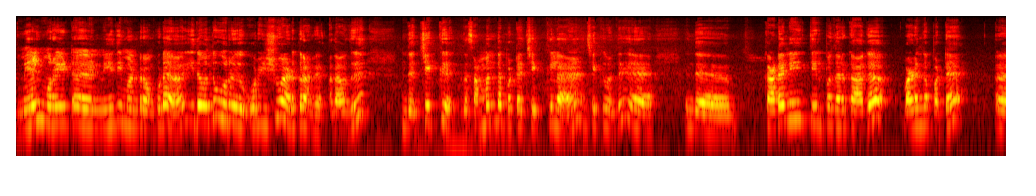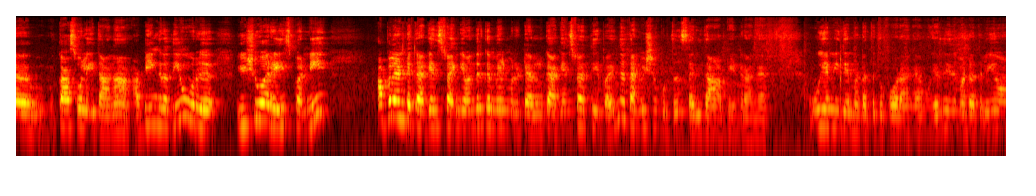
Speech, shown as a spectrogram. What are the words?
மேல்முறையீட்டு நீதிமன்றம் கூட இதை வந்து ஒரு ஒரு இஷ்யூவாக எடுக்கிறாங்க. அதாவது இந்த செக்கு இந்த சம்மந்தப்பட்ட செக்கில் செக்கு வந்து இந்த கடனை தீர்ப்பதற்காக வழங்கப்பட்ட காசோலை தானா அப்படிங்கிறதையும் ஒரு இஷ்யூவாக ரைஸ் பண்ணி அப்பலண்ட்டுக்கு அகேன்ஸ்டாக இங்கே வந்திருக்க மேல்முறையீட்டாளருக்கு அகேன்ஸ்டாக தீர்ப்பாக இந்த கன்விஷன் கொடுத்தது சரிதான் அப்படின்றாங்க. உயர் நீதிமன்றத்துக்கு போகிறாங்க உயர் நீதிமன்றத்துலேயும்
